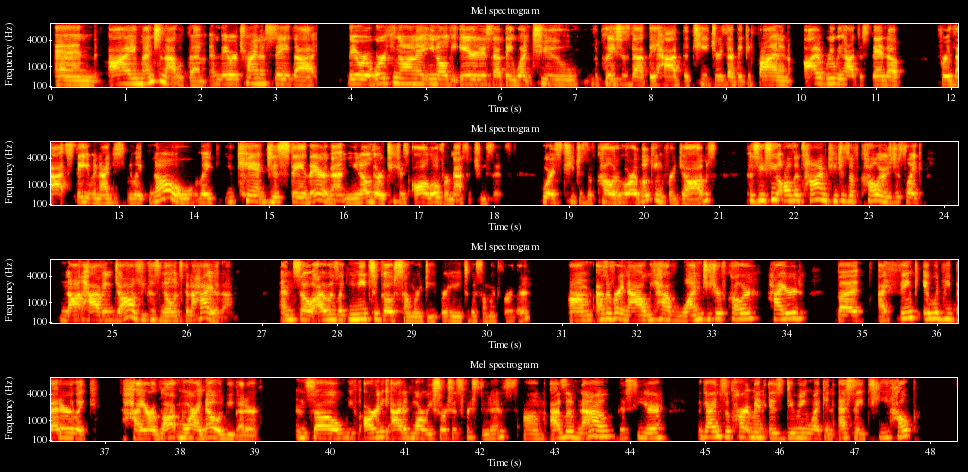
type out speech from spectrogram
And I mentioned that with them, and they were trying to say that they were working on it, you know, the areas that they went to, the places that they had the teachers that they could find. And I really had to stand up for that statement, I'd just be like, no, like you can't just stay there then. You know, there are teachers all over Massachusetts who are teachers of color who are looking for jobs because you see all the time teachers of color is just like not having jobs because no one's going to hire them. And so I was like, you need to go somewhere deeper, you need to go somewhere further. Um, as of right now, we have one teacher of color hired, but I think it would be better, like, hire a lot more. I know it would be better. And so we've already added more resources for students. Um, as of now, this year, the guidance department is doing like an SAT help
